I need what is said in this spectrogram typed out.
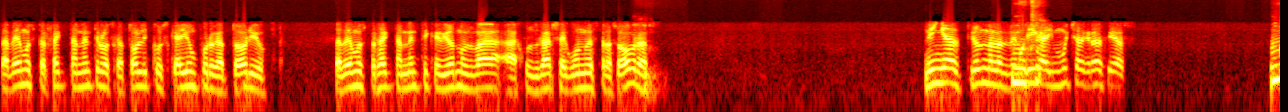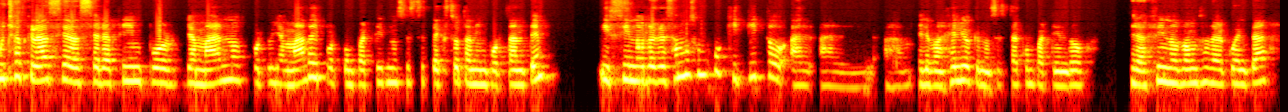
Sabemos perfectamente los católicos que hay un purgatorio sabemos perfectamente que Dios nos va a juzgar según nuestras obras. Niñas, Dios me las bendiga Muchas- y muchas gracias. Muchas gracias, Serafín, por llamarnos, por tu llamada y por compartirnos este texto tan importante. Y si nos regresamos un poquitito al, al, am, el evangelio que nos está compartiendo Serafín, nos vamos a dar cuenta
